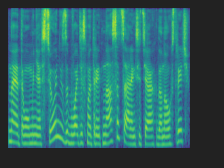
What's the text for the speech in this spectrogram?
На этом у меня все. Не забывайте смотреть на социальных сетях. До новых встреч!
